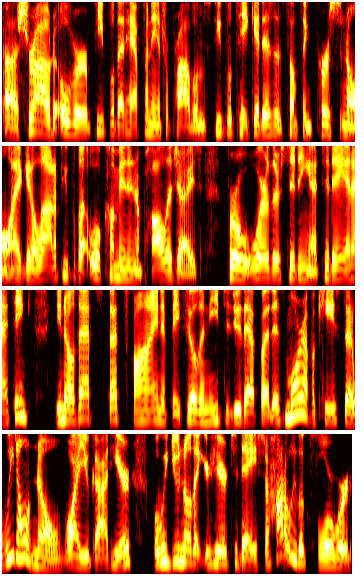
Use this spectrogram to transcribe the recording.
uh, shroud over people that have financial problems. People take it as it's something personal. I get a lot of people that will come in and apologize for where they're sitting at today, and I think you know that's that's fine if they feel the need to do that. But it's more of a case that we don't know why you got here, but we do know that you're here today. So how do we look forward?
